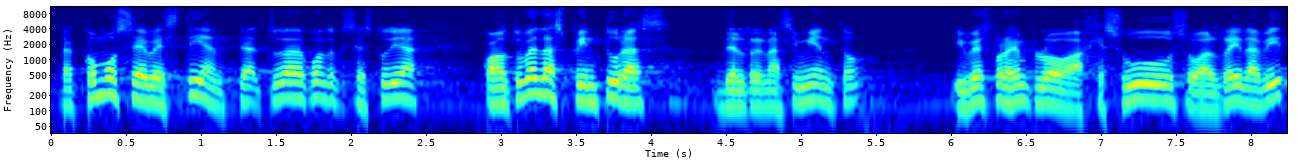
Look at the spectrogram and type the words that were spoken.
O sea, cómo se vestían. ¿Tú te das cuenta que se estudia? Cuando tú ves las pinturas del Renacimiento y ves, por ejemplo, a Jesús o al rey David,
